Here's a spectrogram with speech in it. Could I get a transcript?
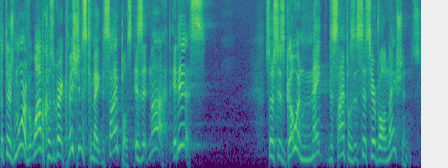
But there's more of it. Why? Because the Great Commission is to make disciples. Is it not? It is. So it says, go and make disciples. It says here of all nations.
